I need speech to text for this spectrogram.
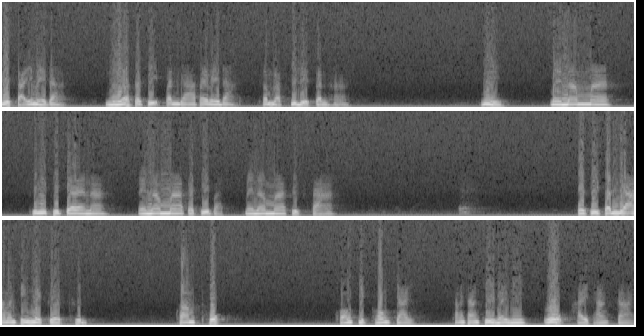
วิสัยไม่ได้ เหนือสติปัญญาไปไม่ได้สำหรับกิเลสปัญหา นี่ ไม่นำมาที่นิพิจารณาไม่นำมาปฏิบัติ ไม่นำมาศึกษาสติปัญญามันจึงไม่เกิดขึ้น ความทุกข์ของจิตของใจ ทั้งทั้งที่ไม่มีโรคภัยทางกาย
